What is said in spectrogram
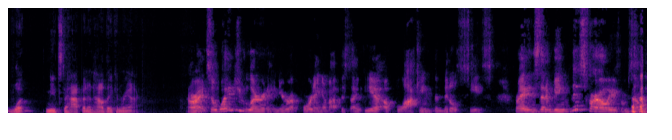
what needs to happen and how they can react. All right. So what did you learn in your reporting about this idea of blocking the middle seats right? Instead of being this far away from someone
